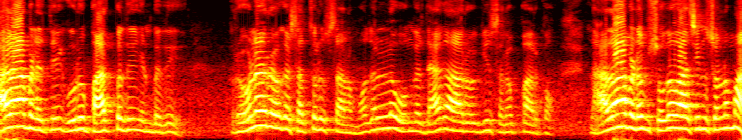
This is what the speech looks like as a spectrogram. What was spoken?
ஆறாம் இடத்தை குரு பார்ப்பது என்பது ரோணரோக சத்துருஸ்தானம். முதல்ல உங்கள் தேக ஆரோக்கியம் சிறப்பாக இருக்கும். நாலாம் இடம் சுகவாசின்னு சொன்னோமா?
